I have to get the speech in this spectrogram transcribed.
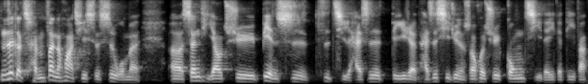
那这个成分的话，其实是我们呃身体要。去辨识自己还是敌人还是细菌的时候，会去攻击的一个地方。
